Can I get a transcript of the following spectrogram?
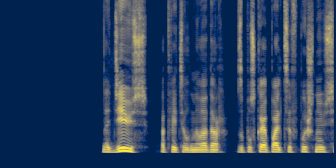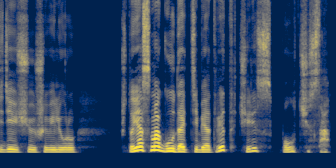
«Надеюсь», — ответил Мелодар, запуская пальцы в пышную сидеющую шевелюру, «что я смогу дать тебе ответ через полчаса».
